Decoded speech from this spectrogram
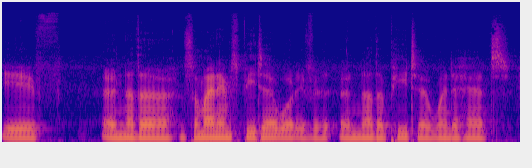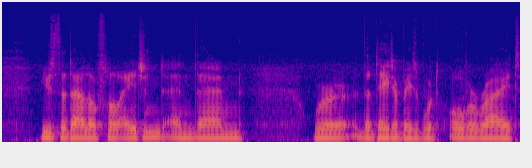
if another, so my name's Peter, what if another Peter went ahead, used the Dialogflow agent, and then where the database would override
